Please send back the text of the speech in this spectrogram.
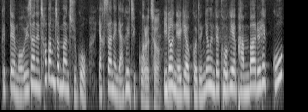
그때 뭐 의사는 처방전만 주고 약사는 약을 짓고 그렇죠. 이런 얘기였거든요. 근데 거기에 반발을 했고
